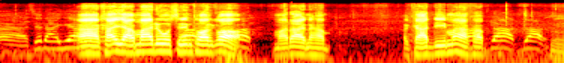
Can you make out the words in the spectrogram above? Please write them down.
อ่าเสียดายแย่อ่าใครอยากมาดูสิรินทรก็มาได้นะครับ อากาศดีมากครับ ยอดยอดนี่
